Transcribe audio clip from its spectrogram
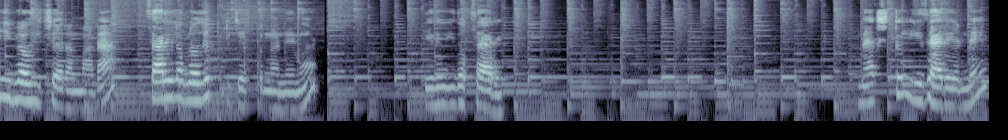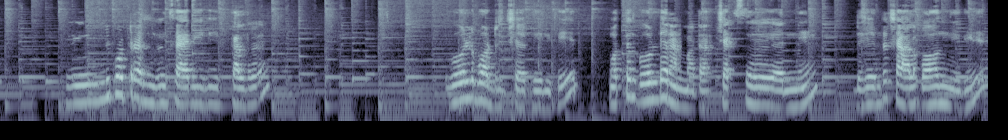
ఈ బ్లౌజ్ ఇచ్చారనమాట శారీలో బ్లౌజ్ పుట్టి చేసుకున్నాను నేను. ఇది ఇది ఒక శారీ. నెక్స్ట్ ఈ శారీ అండి. ఇది ఉల్లిపొట్టు రంగు శారీ కలర్. గోల్డ్ బార్డర్ ఇచ్చారు దీనికి. మొత్తం గోల్డెన్ అనమాట చెక్స్ అన్ని. డిజైన్తో చాలా బాగుంది ఇది.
